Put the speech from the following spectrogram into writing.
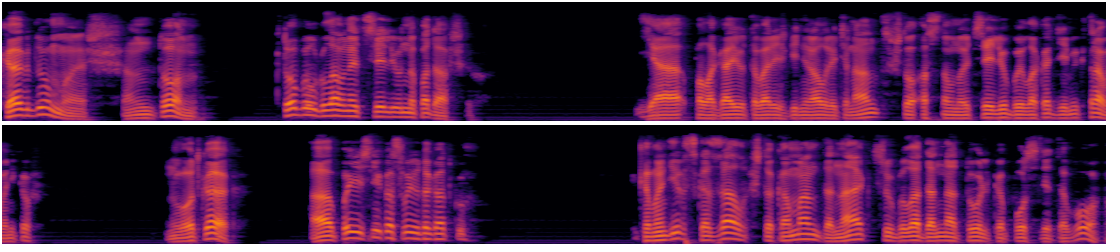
Как думаешь, Антон, кто был главной целью нападавших? Я полагаю, товарищ генерал-лейтенант, что основной целью был академик Травников. Ну вот как? А поясни-ка свою догадку. Командир сказал, что команда на акцию была дана только после того,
